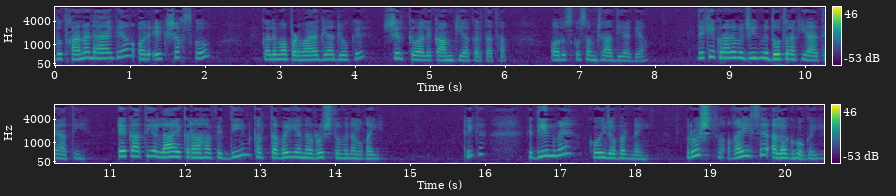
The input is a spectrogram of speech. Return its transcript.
بت خانہ ڈھایا گیا اور ایک شخص کو کلمہ پڑھوایا گیا جو کہ شرک والے کام کیا کرتا تھا اور اس کو سمجھا دیا گیا۔ دیکھیے قرآن مجید میں دو طرح کی آیتیں آتی ہیں۔ ایک آتی ہے، لا اکراہ فی الدین کا تبین رشد من الغی. ٹھیک ہے؟ کہ دین میں کوئی جبر نہیں۔ رشد غی سے الگ ہو گئی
